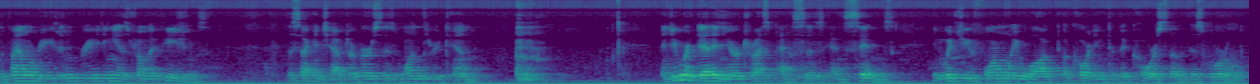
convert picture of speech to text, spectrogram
And the final reason, reading is from Ephesians, the second chapter, verses 1 through 10. and you were dead in your trespasses and sins, in which you formerly walked according to the course of this world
